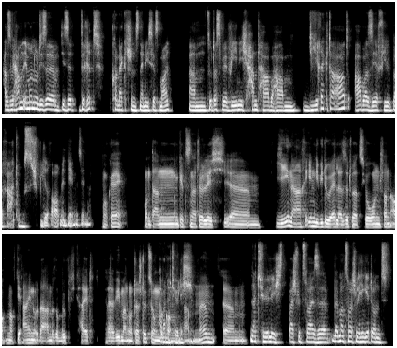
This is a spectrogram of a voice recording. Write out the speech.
Also wir haben immer nur diese, diese Dritt-Connections, nenne ich es jetzt mal, ähm, sodass wir wenig Handhabe haben, direkter Art, aber sehr viel Beratungsspielraum in dem Sinne. Okay. Und dann gibt es natürlich ähm, je nach individueller Situation schon auch noch die ein oder andere Möglichkeit, äh, wie man Unterstützung Aber bekommen natürlich. kann. Ne? Ähm. Natürlich, beispielsweise, wenn man zum Beispiel hingeht und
